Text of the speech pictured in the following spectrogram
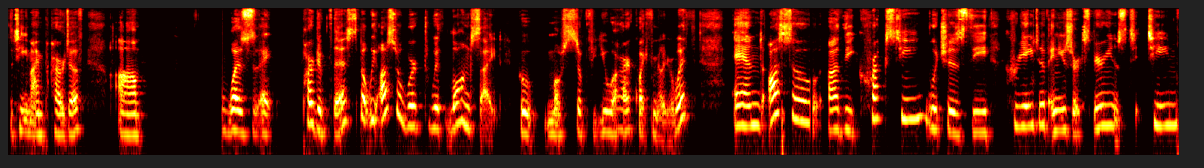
the team I'm part of, um, was a part of this, but we also worked with Longsight, who most of you are quite familiar with, and also uh, the Crux team, which is the creative and user experience team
